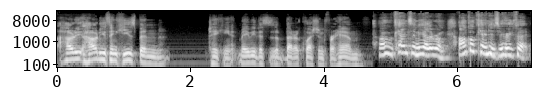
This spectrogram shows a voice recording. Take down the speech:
How do you, how do you think he's been taking it? Maybe this is a better question for him. Uncle Ken's in the other room. Uncle Ken is very good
